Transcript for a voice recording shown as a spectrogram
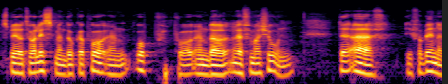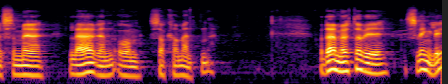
spiritualismen dukker på, opp på under reformasjonen, det er i forbindelse med læren om sakramentene. Og Der møter vi Svingli,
